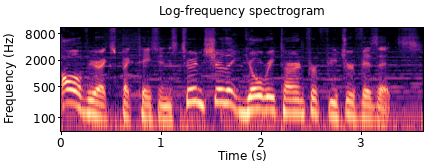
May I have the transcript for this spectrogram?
all of your expectations to ensure that you'll return for future visits.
